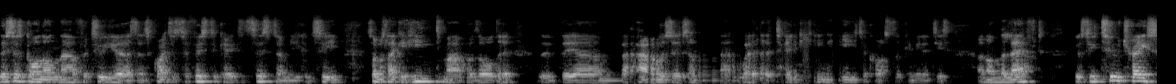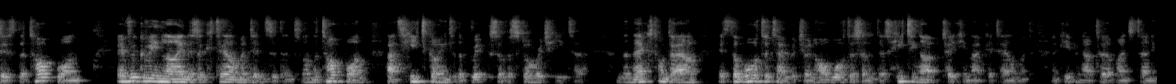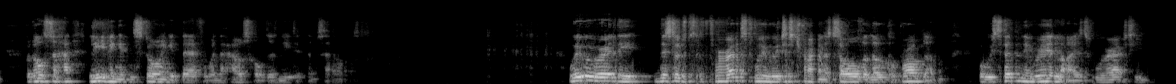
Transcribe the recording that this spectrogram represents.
This has gone on now for two years and it's quite a sophisticated system. You can see it's almost like a heat map of all the, the, the, um, the houses and where they're taking heat across the communities. And on the left, you'll see two traces. The top one, every green line is a curtailment incident. And on the top one, that's heat going to the bricks of a storage heater. And the next one down, it's the water temperature in hot water cylinders, heating up, taking that curtailment and keeping our turbines turning, but also leaving it and storing it there for when the householders need it themselves. We were really, this was, for us, we were just trying to solve a local problem, but we suddenly realized we were actually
